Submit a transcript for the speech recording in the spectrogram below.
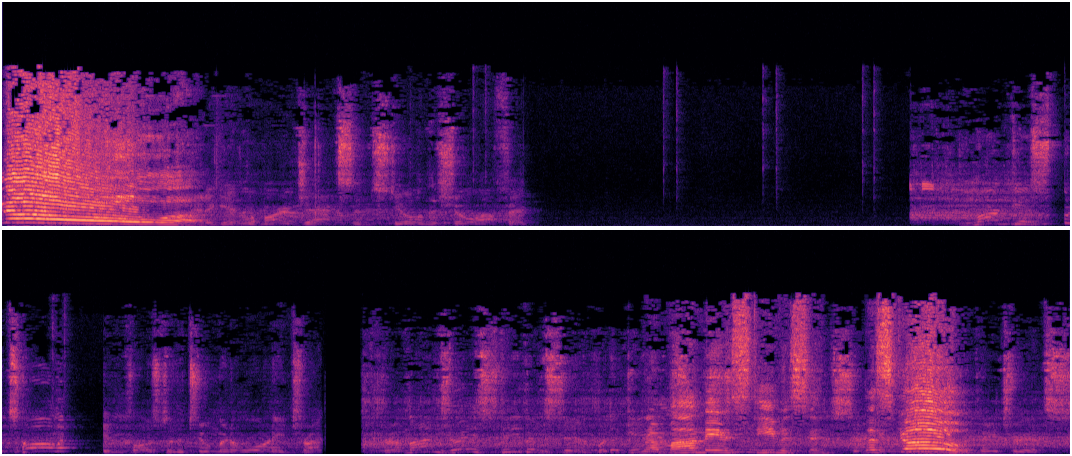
No! And again, Lamar Jackson stealing the show offense. Marcus tall. In close to the two-minute warning. Trying. Rhamondre Stevenson with a game. Ramon Man Stevenson. Let's go! Patriots.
